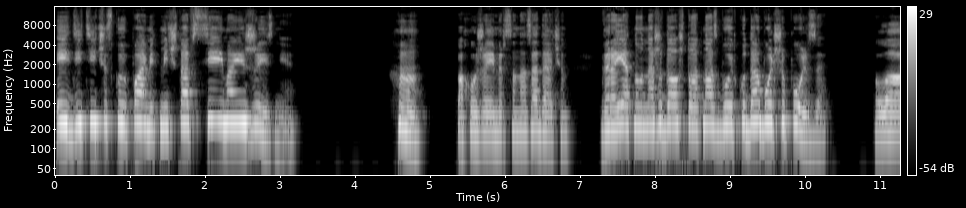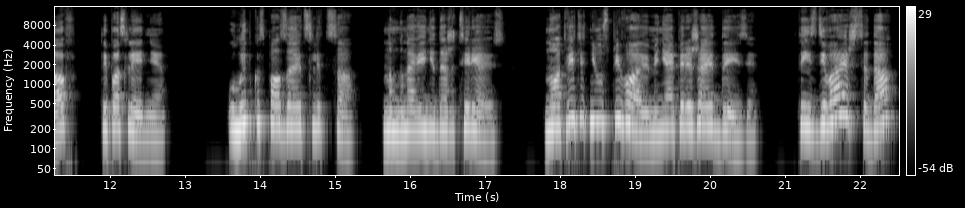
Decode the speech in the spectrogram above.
эйдетическую память – мечта всей моей жизни. Хм, похоже, Эмерсон озадачен. Вероятно, он ожидал, что от нас будет куда больше пользы. Лав, ты последняя. Улыбка сползает с лица. На мгновение даже теряюсь. Но ответить не успеваю, меня опережает Дейзи. «Ты издеваешься, да?»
